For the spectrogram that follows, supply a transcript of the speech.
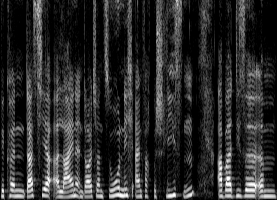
wir können das hier alleine in Deutschland so nicht einfach beschließen. Aber diese ähm,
